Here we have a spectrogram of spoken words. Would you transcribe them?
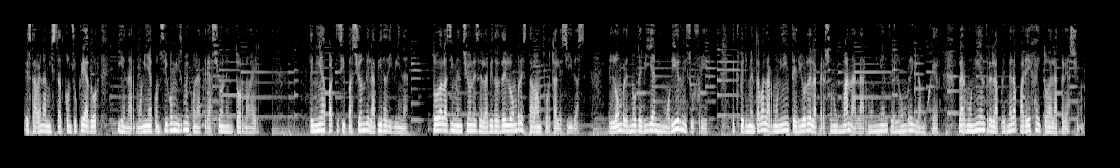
estaba en amistad con su Creador y en armonía consigo mismo y con la creación en torno a él. Tenía participación de la vida divina. Todas las dimensiones de la vida del hombre estaban fortalecidas. El hombre no debía ni morir ni sufrir. Experimentaba la armonía interior de la persona humana, la armonía entre el hombre y la mujer, la armonía entre la primera pareja y toda la creación.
